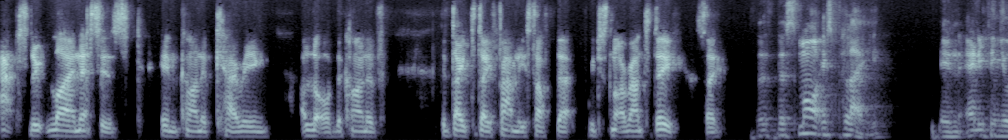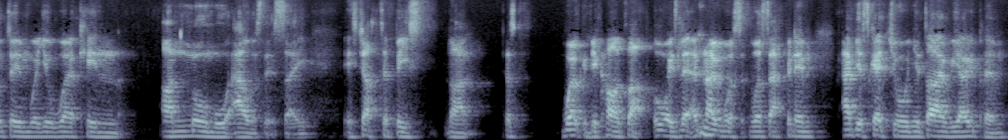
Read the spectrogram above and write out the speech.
absolute lionesses in kind of carrying a lot of the kind of the day to day family stuff that we're just not around to do. So the, the smartest play in anything you're doing where you're working unnormal hours, let's say, is just to be like just work with your cards up. Always let them know what's what's happening. Have your schedule and your diary open,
